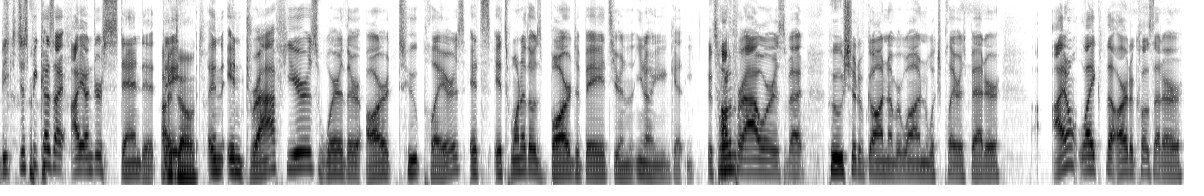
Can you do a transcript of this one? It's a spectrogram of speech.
Be- just because I, I understand it. I don't. In in draft years where there are two players, it's it's one of those bar debates. You're in, you know you get you It's one talk of the- for hours about who should have gone number one, which player is better. I don't like the articles that are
